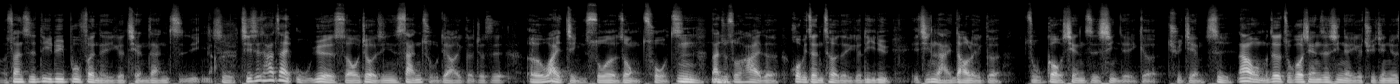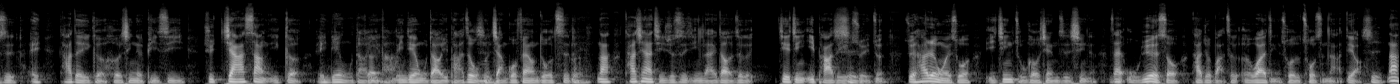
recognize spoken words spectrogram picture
呃算是利率部分的一个前瞻指引啊。是，其实它在五月的时候就已经删除掉一个就是额外紧缩的这种措辞，嗯、那就说它的货币政策的一个利率已经来到了一个足够限制性的一个区间。是，那我们这个足够限制性的一个区间就是，哎、欸，它的一个核心的 PCE 去加上一个零点五到一帕，零点五到一帕，这我们讲过非常多次的。那它现在其实就是已经来到这个接近一趴的一个水准，所以他认为说已经足够限制性了。在五月的时候，他就把这个额外紧缩的措施拿掉。是那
